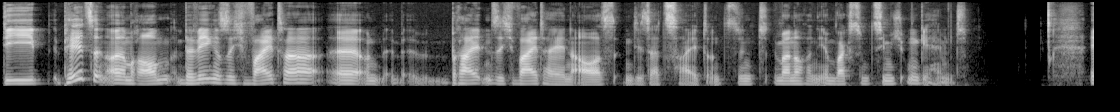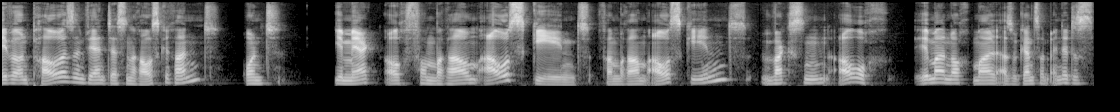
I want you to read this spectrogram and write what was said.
Die Pilze in eurem Raum bewegen sich weiter äh, und äh, breiten sich weiterhin aus in dieser Zeit und sind immer noch in ihrem Wachstum ziemlich ungehemmt. Ava und Paul sind währenddessen rausgerannt und ihr merkt auch vom Raum ausgehend, vom Raum ausgehend wachsen auch immer noch mal, also ganz am Ende des,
